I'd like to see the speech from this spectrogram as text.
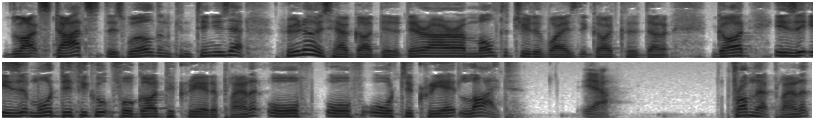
Light starts at this world and continues out. Who knows how God did it? There are a multitude of ways that God could have done it. God is it, is it more difficult for God to create a planet or or or to create light Yeah. From that planet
